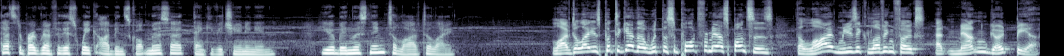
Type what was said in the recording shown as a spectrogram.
That's the program for this week. I've been Scott Mercer. Thank you for tuning in. You have been listening to Live Delay. Live Delay is put together with the support from our sponsors, the live music loving folks at Mountain Goat Beer.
